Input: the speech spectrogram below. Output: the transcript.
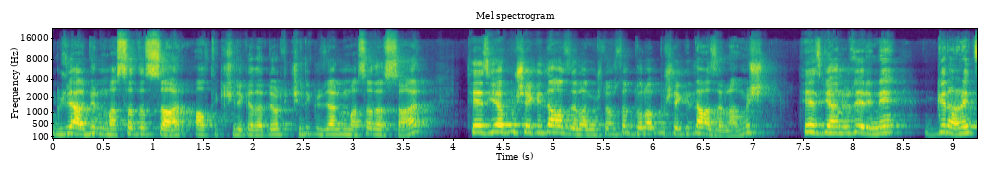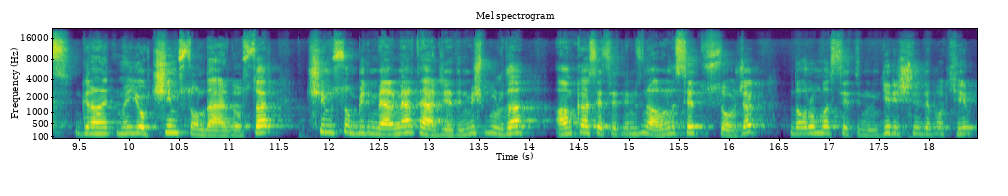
güzel bir masa da sığar. 6 kişilik ya da 4 kişilik güzel bir masa da sığar. Tezgah bu şekilde hazırlanmış dostlar. Dolap bu şekilde hazırlanmış. Tezgahın üzerine granit, granit mi yok chimstone değerli dostlar. Chimstone bir mermer tercih edilmiş. Burada Ankara set setimizin alanı set üstü olacak. Dağılma setinin girişini de bakayım.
